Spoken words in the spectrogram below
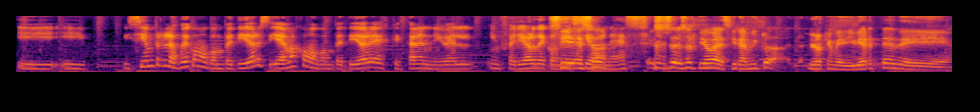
y, y- y siempre los ve como competidores y además como competidores que están en nivel inferior de Sí, eso- condiciones. Eso, eso te iba a decir. A mí lo que me divierte de.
